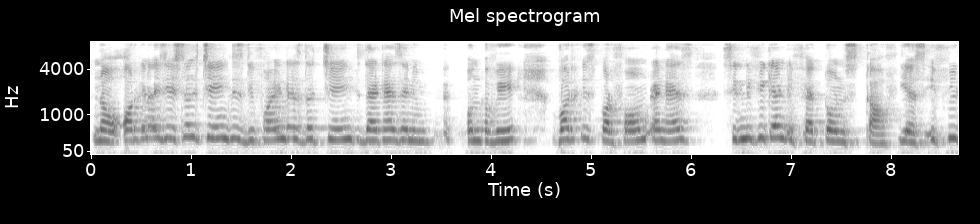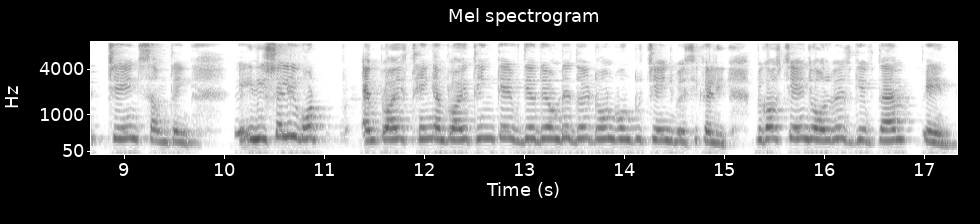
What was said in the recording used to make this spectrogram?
now, organizational change is defined as the change that has an impact on the way work is performed and has significant effect on staff. Yes, if we change something, initially what employees think employee think if they don't they don't want to change basically because change always gives them pain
